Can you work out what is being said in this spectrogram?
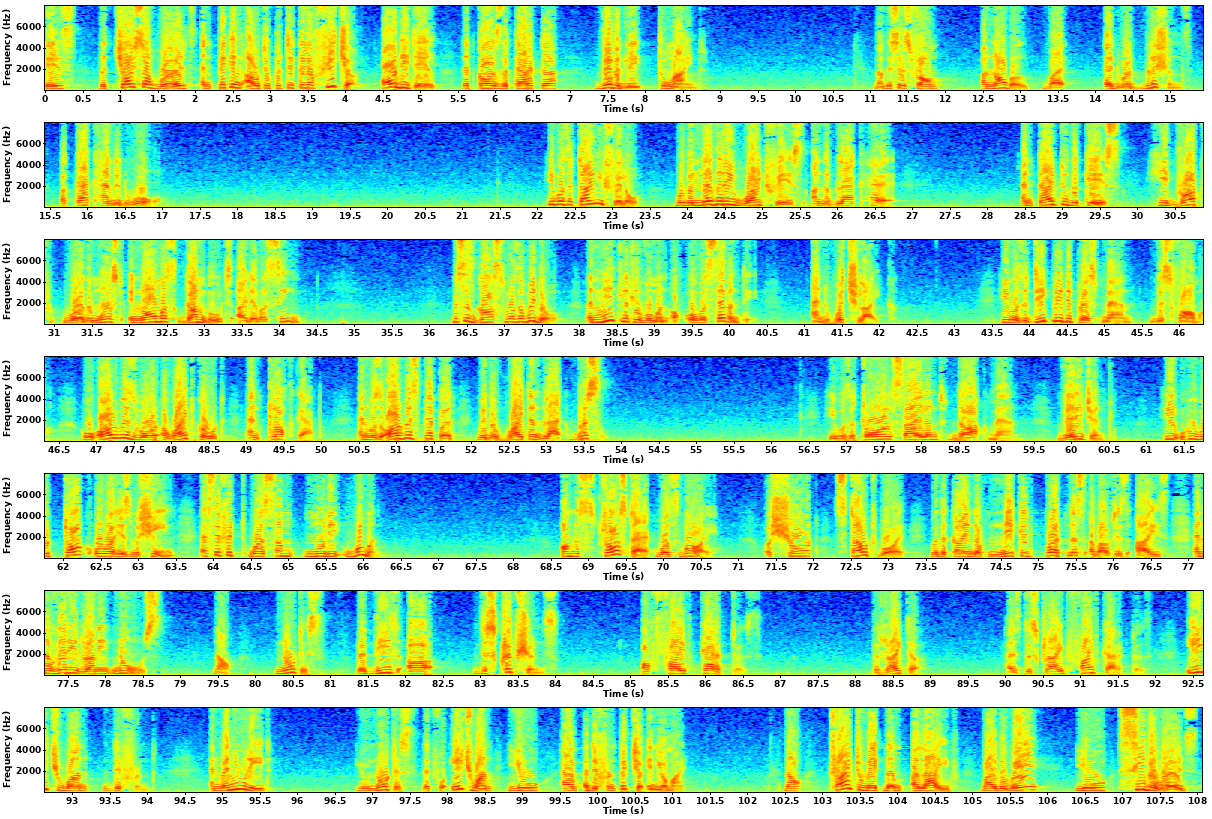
is the choice of words and picking out a particular feature or detail that calls the character vividly to mind. Now this is from a novel by Edward Blishens, A Cack-Handed War. He was a tiny fellow with a leathery white face under black hair and tied to the case he brought were the most enormous gumboots I'd ever seen. Mrs. Goss was a widow, a neat little woman of over 70, and witch-like. He was a deeply depressed man, this farmer, who always wore a white coat and cloth cap, and was always peppered with a white and black bristle. He was a tall, silent, dark man, very gentle. He who would talk over his machine as if it were some moody woman. On the straw stack was boy, a short, stout boy with a kind of naked pertness about his eyes and a very runny nose. Now, notice that these are descriptions of five characters. The writer has described five characters, each one different. And when you read, you notice that for each one, you have a different picture in your mind. Now, try to make them alive by the way you see the words,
